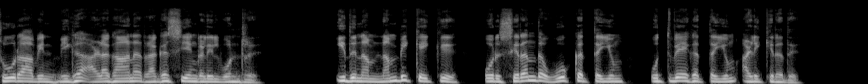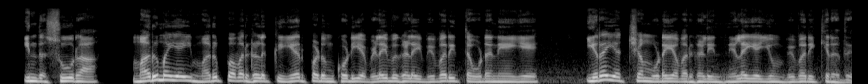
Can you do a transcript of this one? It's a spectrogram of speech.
சூறாவின் மிக அழகான ரகசியங்களில் ஒன்று. இது நம் நம்பிக்கைக்கு ஒரு சிறந்த ஊக்கத்தையும் உத்வேகத்தையும் அளிக்கிறது. இந்த சூரா மறுமையை மறுப்பவர்களுக்கு ஏற்படும் கொடிய விளைவுகளை விவரித்த உடனேயே இரையச்சம் உடையவர்களின் நிலையையும் விவரிக்கிறது.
